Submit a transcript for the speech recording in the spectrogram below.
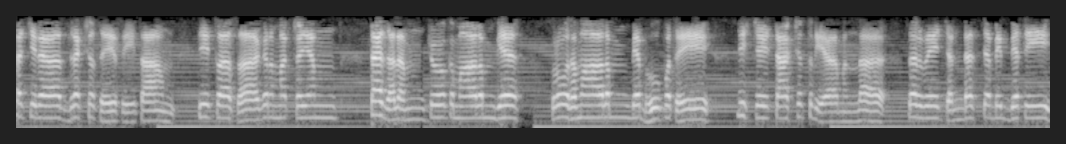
अचिराद् द्रक्ष्यसे सीताम् सीता सागरमक्षयम्। तदलम् चोकमालम्ब्य क्रोधमालम्ब्य भूपते। निश्चेष्टाक्षत्रिया मन्दा सर्वे चण्डस्य बिभ्यति।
